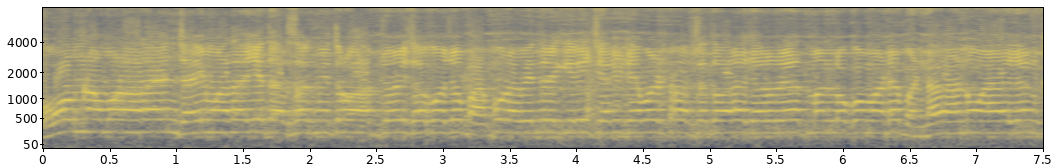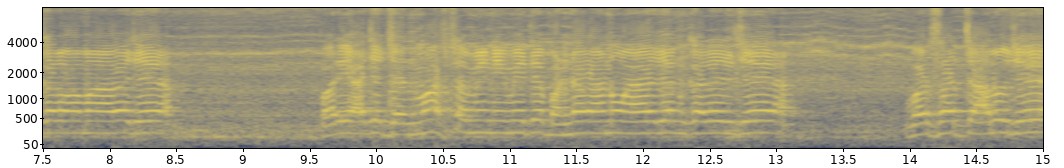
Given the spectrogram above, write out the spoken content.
ઓમ નમો નારાયણ, જય માતાજી. દર્શક મિત્રો, આપ જોઈ શકો છો બાપુ રવિન્દ્રગીરી ચેરિટેબલ ટ્રસ્ટ દ્વારા જરૂરિયાતમંદ લોકો માટે ભંડારાનું આયોજન કરવામાં આવે છે. ફરી આજે જન્માષ્ટમી નિમિત્તે ભંડારાનું આયોજન કરેલ છે. વરસાદ ચાલુ છે.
